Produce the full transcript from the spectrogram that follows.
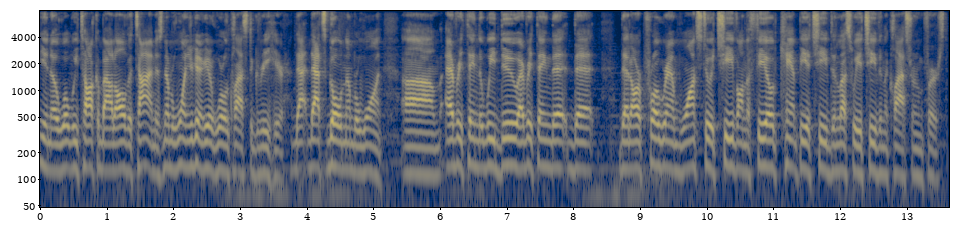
you know, what we talk about all the time is number one, you're going to get a world class degree here. That, that's goal number one. Um, everything that we do, everything that, that, that our program wants to achieve on the field can't be achieved unless we achieve in the classroom first.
